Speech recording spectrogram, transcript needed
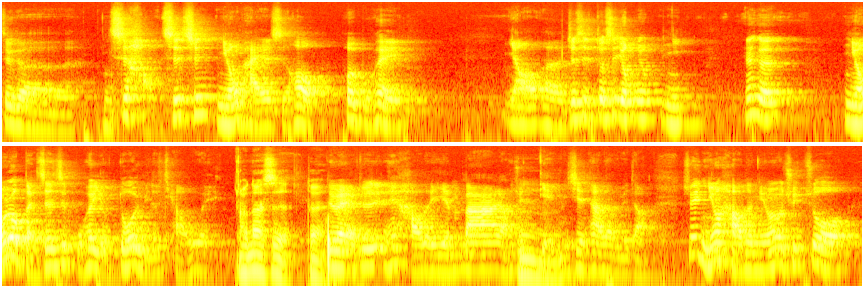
这个你吃好吃吃牛排的时候会不会要呃就是都是用用你。那个牛肉本身是不会有多余的调味哦，那是对，对，就是很好的盐巴，然后去点一些它的味道。嗯、所以你用好的牛肉去做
